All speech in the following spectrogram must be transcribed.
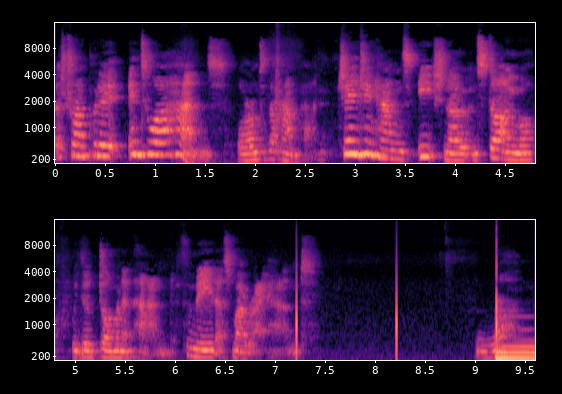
let's try and put it into our hands or onto the handpan. Changing hands each note and starting off with your dominant hand. For me, that's my right hand. One.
